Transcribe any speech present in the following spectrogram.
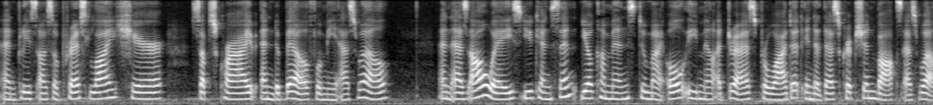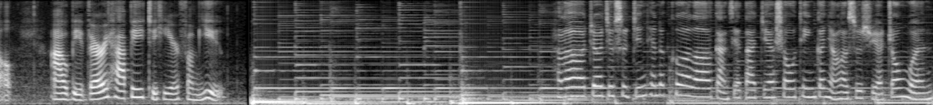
And please also press like, share, subscribe, and the bell for me as well. And as always, you can send your comments to my old email address provided in the description box as well. I'll be very happy to hear from you. 好了，这就是今天的课了。感谢大家收听跟杨老师学中文。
